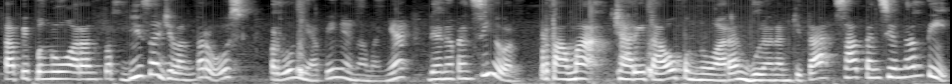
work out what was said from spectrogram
tapi pengeluaran tetap bisa jalan terus, perlu nyiapin yang namanya dana pensiun. Pertama, cari tahu pengeluaran bulanan kita saat pensiun nanti.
